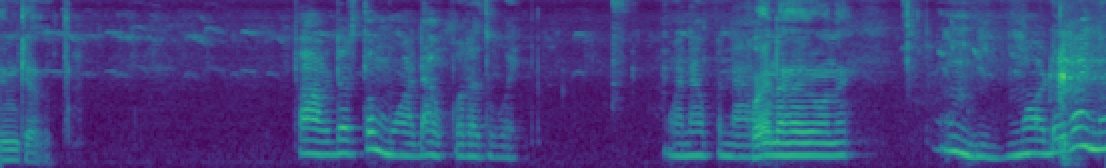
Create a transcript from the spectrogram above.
એમ કહેતો પાવડર તો મોડા ઉપર જ હોય. આના ઉપર ના હોય ના હોય મોઢો હોય ને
